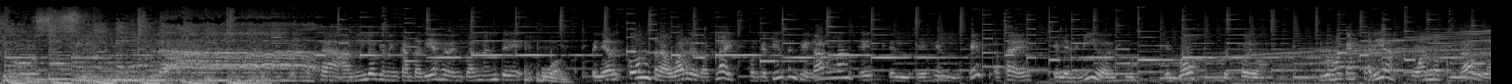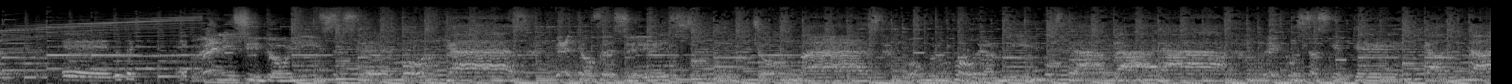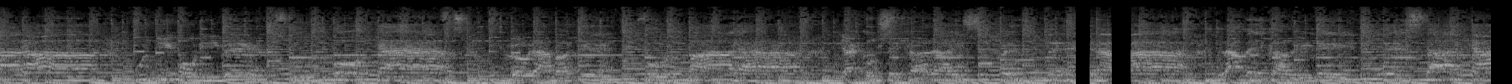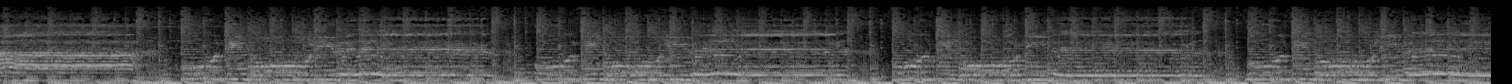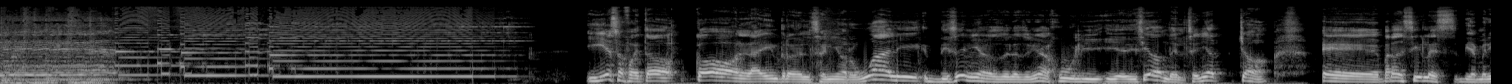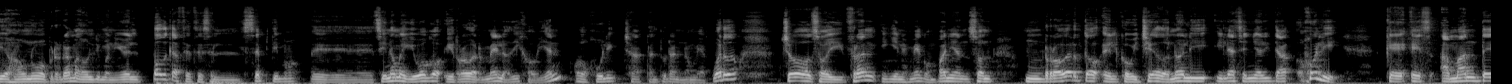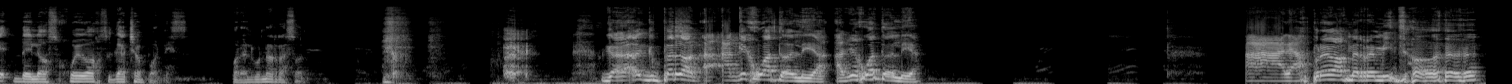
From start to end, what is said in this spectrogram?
sea, a mí lo que me encantaría es eventualmente pelear contra Warrior of Light, porque piensan que Garland es el, es el jefe, o sea, es el enemigo, es el, el boss del juego. Y vos acá estarías jugando con Garland. Eh, entonces, eh, Ven y sintoniza este podcast que te ofrece cosas que te encantarán. Y eso fue todo con la intro del señor Wally, diseños de la señora Juli y edición del señor Cho. Eh, para decirles bienvenidos a un nuevo programa de Último Nivel Podcast. Este es el séptimo, eh, si no me equivoco, y Robert me lo dijo bien, o Juli, ya a esta altura no me acuerdo. Yo soy Fran y quienes me acompañan son Roberto el Covicheo Donoli y la señorita Juli, que es amante de los juegos gachapones, por alguna razón. Perdón, ¿a, a qué jugás todo el día? ¿A qué jugás todo el día? A las pruebas me remito.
